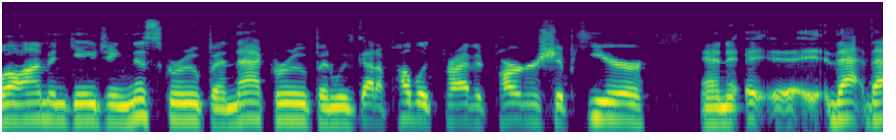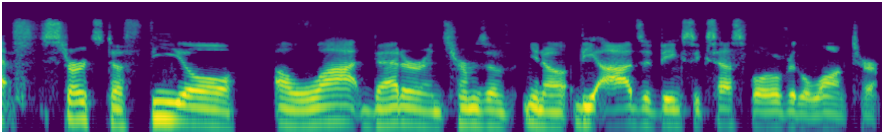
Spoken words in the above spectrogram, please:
well I'm engaging this group and that group and we've got a public private partnership here. And it, it, that that starts to feel a lot better in terms of you know the odds of being successful over the long term.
